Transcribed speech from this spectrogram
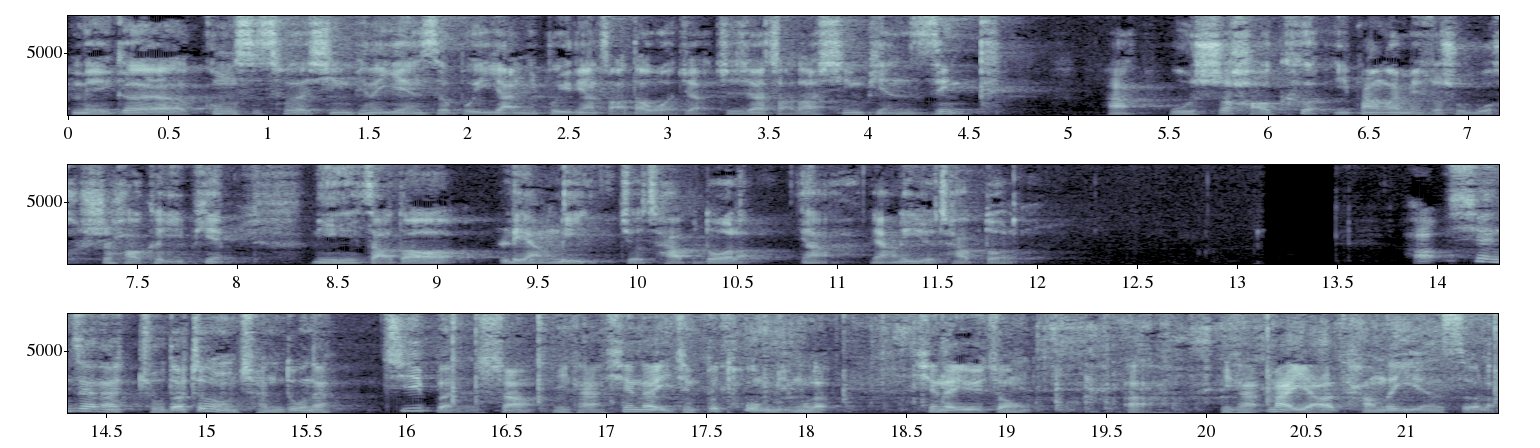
每个公司出的芯片的颜色不一样，你不一定要找到我这，只要找到芯片 Zinc 啊，五十毫克，一般外面说是五十毫克一片，你找到两粒就差不多了呀，两粒就差不多了。好，现在呢煮到这种程度呢，基本上你看现在已经不透明了，现在有一种啊，你看麦芽糖的颜色了。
